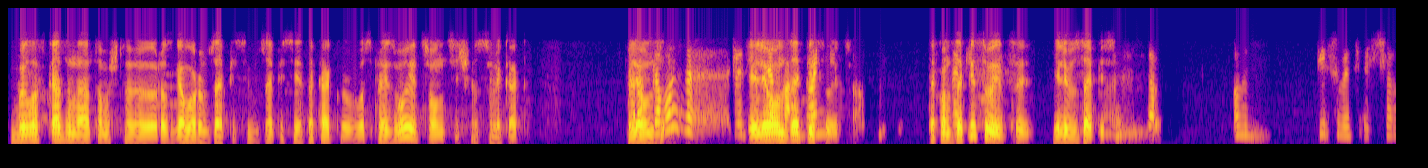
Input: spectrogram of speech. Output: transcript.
было сказано о том, что разговор в записи. В записи это как? Воспроизводится он сейчас или как? Или он, Разговор за- или он записывается? так он записывается. записывается или в записи? Он Записывается сейчас.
